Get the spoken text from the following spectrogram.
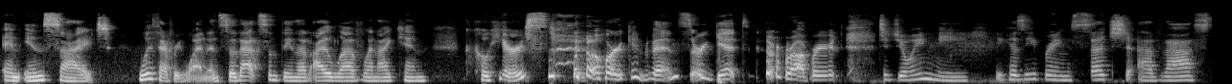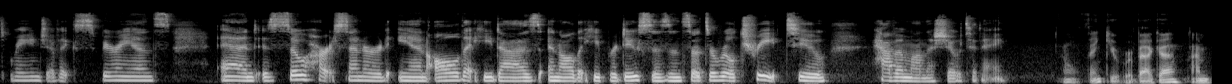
and insight with everyone. And so that's something that I love when I can coerce or convince or get Robert to join me because he brings such a vast range of experience and is so heart centered in all that he does and all that he produces. And so it's a real treat to have him on the show today. Oh, thank you, Rebecca. I'm.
